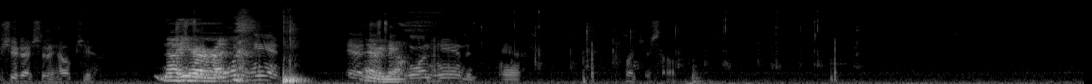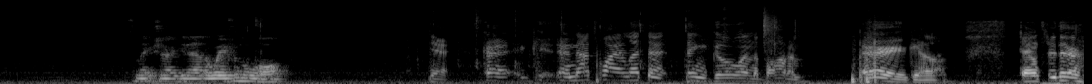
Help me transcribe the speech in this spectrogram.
Oh, shoot, I should have helped you. No, Just you're alright. One hand. Yeah, There just we take go. one hand and yeah. Flick yourself. So make sure I get out away from the wall. Yeah. Kinda, and that's why I let that thing go on the bottom. There you go. Down through there.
